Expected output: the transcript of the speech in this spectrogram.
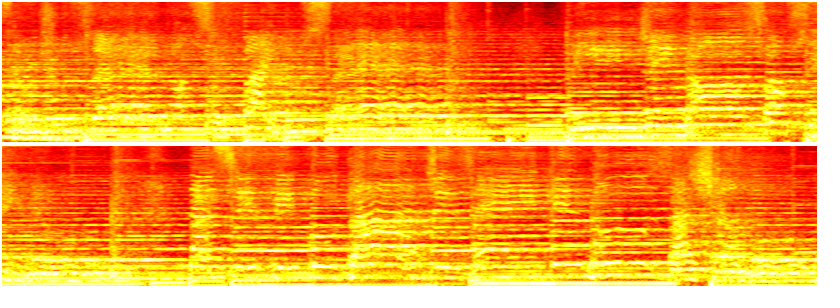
Senhor, das dificuldades em que nos achamos.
